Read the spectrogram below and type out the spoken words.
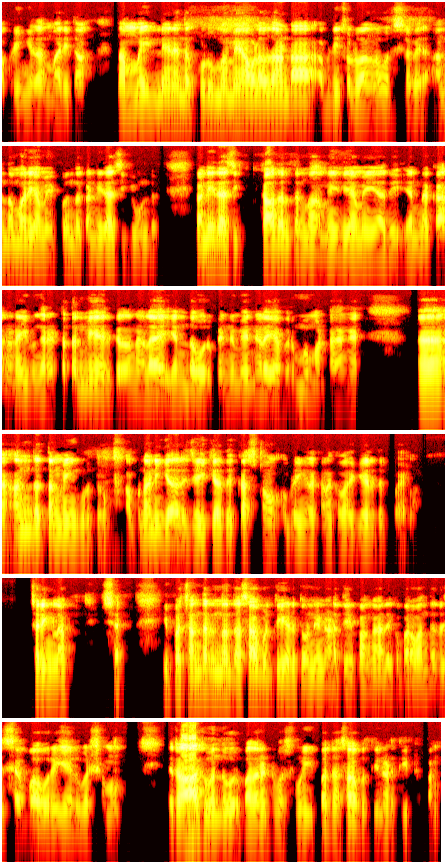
அப்படிங்கிற மாதிரி தான். நம்ம இல்லைன்னா இந்த குடும்பமே அவ்வளவுதான்டா அப்படின்னு சொல்லுவாங்களா ஒரு சில பேர். அந்த மாதிரி அமைப்பு இந்த கன்னிராசிக்கு உண்டு. கன்னிராசிக்கு காதல் தன்மை அமையவே அமையாது. என்ன காரணம்னா இவங்க ரெட்டத்தன்மையா இருக்கிறதுனால எந்த ஒரு பெண்ணுமே நிலையா விரும்ப மாட்டாங்க. அந்த தன்மையும் கொடுத்துரும். அப்படின்னா நீங்க அதில் ஜெயிக்கிறது கஷ்டம் அப்படிங்கிற கணக்கு வரைக்கும் எடுத்துட்டு போயிடலாம். சரிங்களா? சரி. இப்ப சந்திரன் தான் தசாபுத்தி எடுத்தோடனே நடத்தியிருப்பாங்க. அதுக்கப்புறம் வந்தது செவ்வாய் ஒரு ஏழு வருஷமும் ராகு வந்து ஒரு பதினெட்டு வருஷமும் இப்ப தசாபுத்தி நடத்திட்டு இருப்பாங்க.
